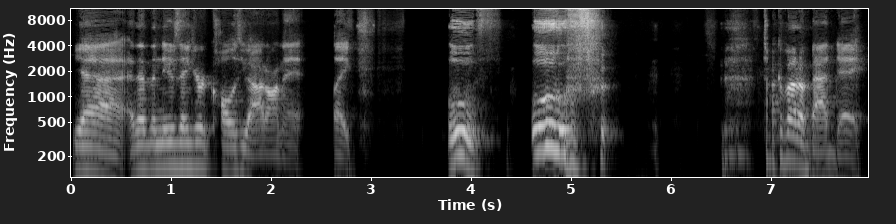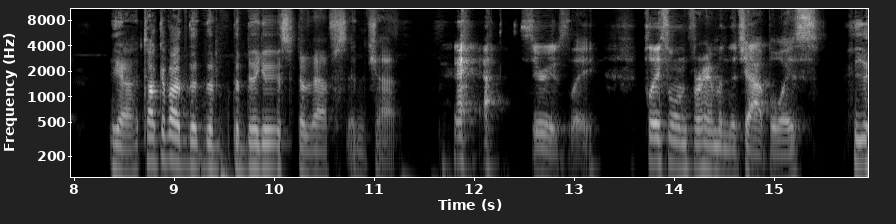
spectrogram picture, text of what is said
Yeah, and then the news anchor calls you out on it. Like, oof, oof. Talk about a bad day. Yeah, talk about the, the, the biggest of F's in the chat. Seriously. Place one for him in the chat, boys. Yeah.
